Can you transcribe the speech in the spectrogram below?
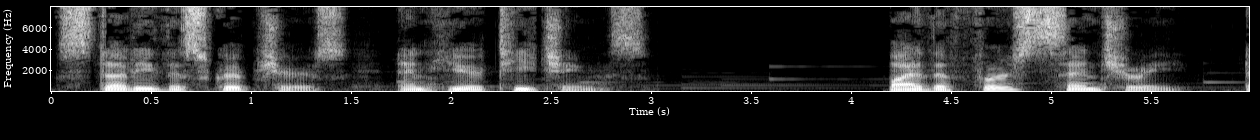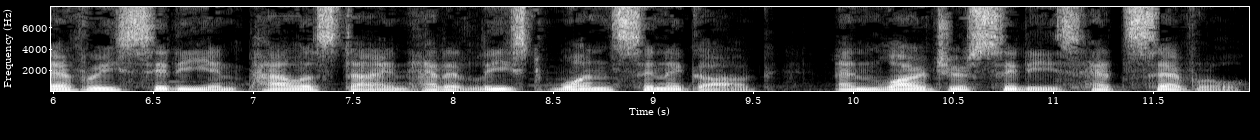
study the scriptures, and hear teachings. By the first century, Every city in Palestine had at least one synagogue, and larger cities had several.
